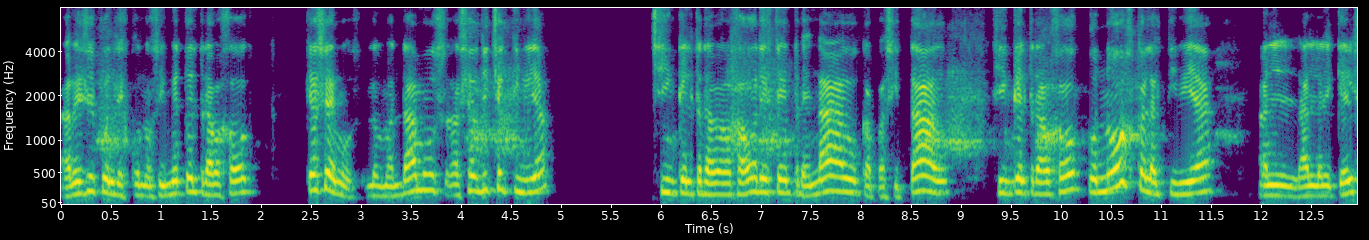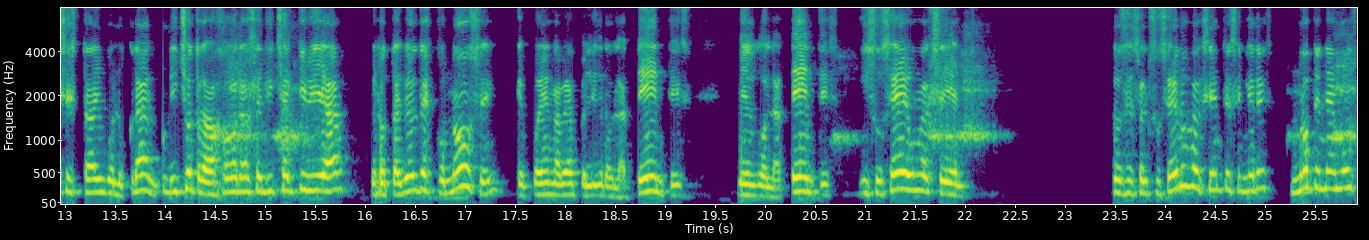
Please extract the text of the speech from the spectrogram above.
A veces por el desconocimiento del trabajador, ¿qué hacemos? ¿Los mandamos a hacer dicha actividad? Sin que el trabajador esté entrenado, capacitado, sin que el trabajador conozca la actividad al, al, que él se está involucrando. Dicho trabajador hace dicha actividad, pero tal vez desconoce que pueden haber peligros latentes, riesgos latentes, y sucede un accidente. Entonces, al suceder un accidente, señores, no tenemos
